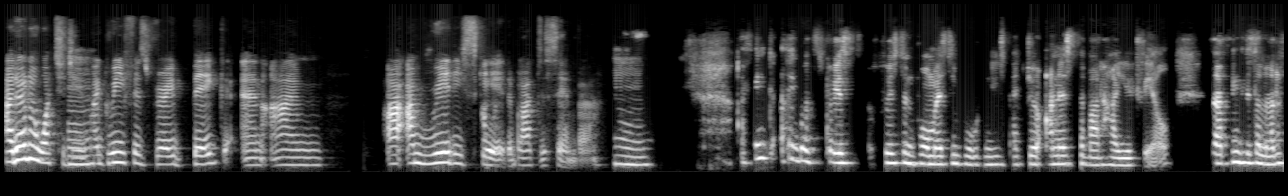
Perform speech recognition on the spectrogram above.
i don't know what to do mm. my grief is very big and i'm I, am i am really scared about december mm. I think I think what's first first and foremost important is that you're honest about how you feel. So I think there's a lot of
